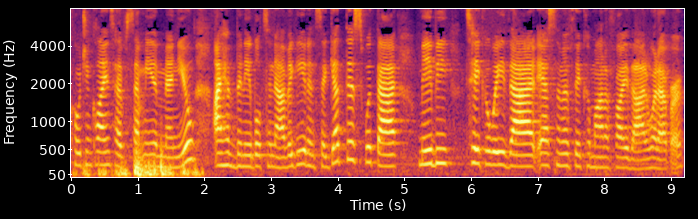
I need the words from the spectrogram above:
coaching clients have sent me a menu. I have been able to navigate and say get this with that. Maybe take away that. Ask them if they could modify that whatever.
